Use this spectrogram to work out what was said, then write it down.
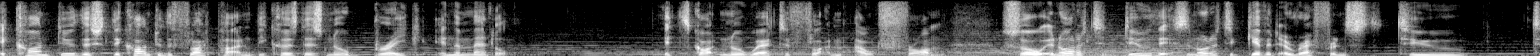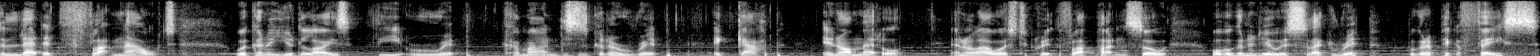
it can't do this they can't do the flat pattern because there's no break in the metal. It's got nowhere to flatten out from. So in order to do this in order to give it a reference to to let it flatten out we're going to utilize the rip command. This is going to rip a gap in our metal and allow us to create the flat pattern. So what we're going to do is select rip we're going to pick a face,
